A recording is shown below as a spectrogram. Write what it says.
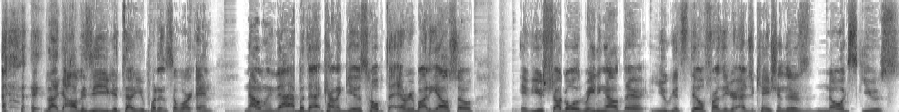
like obviously you could tell you put in some work and not only that, but that kind of gives hope to everybody else. So if you struggle with reading out there, you could still further your education. There's no excuse.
